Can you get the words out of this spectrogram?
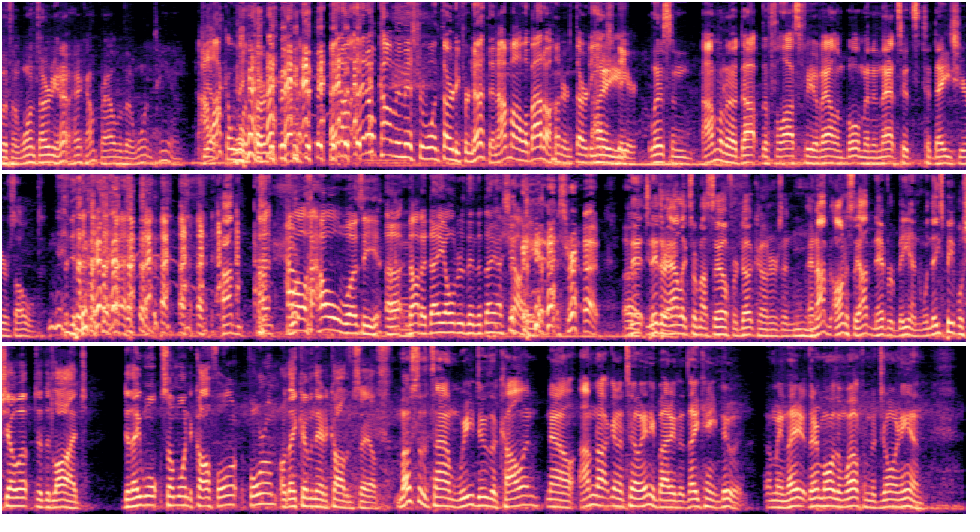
with a 130. No, heck, I'm proud with a 110. I like a 130. they don't they don't call me Mister 130 for nothing. I'm all about a 130 inch Hey, deer. listen, I'm going to adopt the philosophy of Alan Bullman, and that's it's today's years old. I'm, I'm How, how old was he? Uh, not a day older than the day I shot him. That's right. Uh, Ne- neither Alex or myself are duck hunters, and Mm-hmm. and I've honestly I've never been. When these people show up to the lodge, do they want someone to call for for them, or they come in there to call themselves? Most of the time, we do the calling. Now, I'm not going to tell anybody that they can't do it. I mean, they they're more than welcome to join in.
